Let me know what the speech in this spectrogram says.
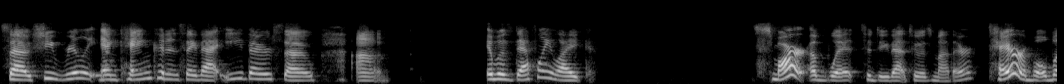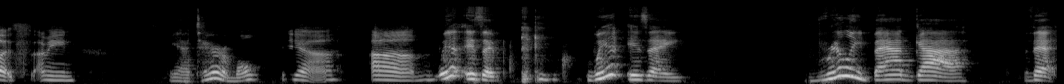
So she really and Cain couldn't say that either. So um it was definitely like smart of Whit to do that to his mother. Terrible, but I mean, Yeah, terrible. yeah. Um Whit is a Whit is a really bad guy that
